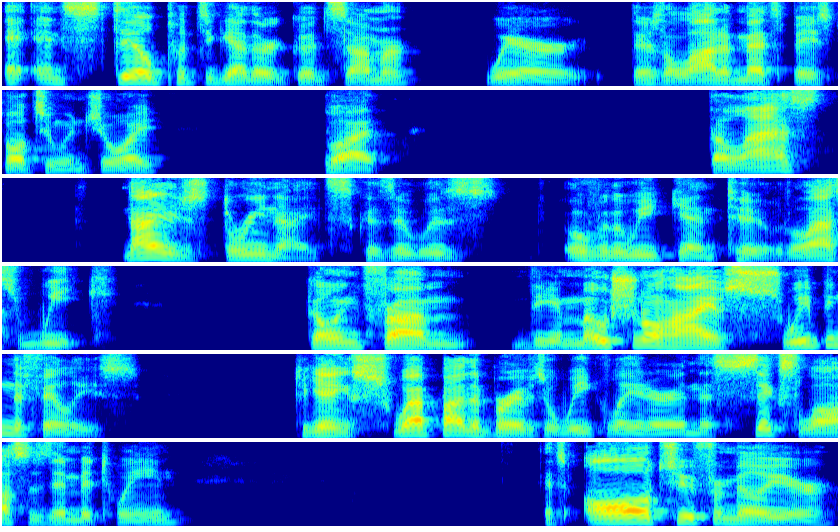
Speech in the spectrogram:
and, and still put together a good summer where there's a lot of Mets baseball to enjoy. But the last, not even just three nights, because it was over the weekend too, the last week, going from the emotional high of sweeping the Phillies to getting swept by the Braves a week later and the six losses in between it's all too familiar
